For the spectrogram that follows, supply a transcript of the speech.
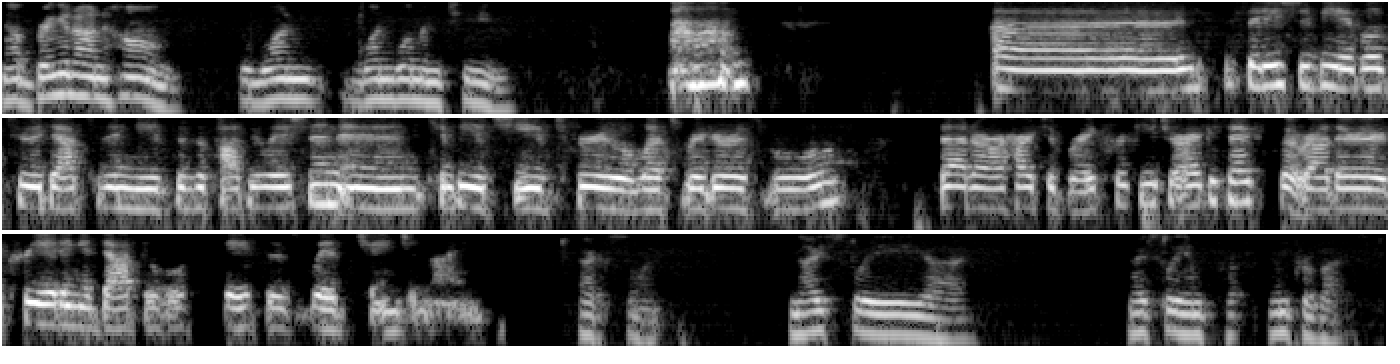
Now bring it on home, the one one woman team. Um, uh, cities should be able to adapt to the needs of the population and can be achieved through less rigorous rules that are hard to break for future architects, but rather creating adaptable spaces with change in mind. Excellent. Nicely, uh, nicely imp improvised.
